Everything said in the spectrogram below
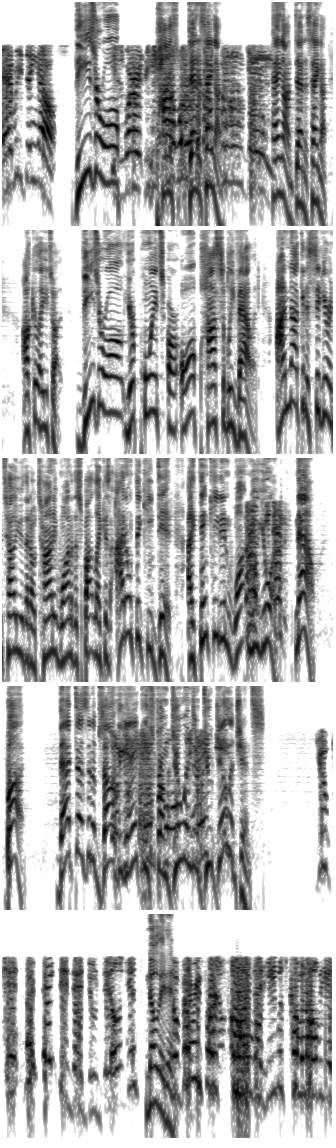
everything else. These are all He's worried. He's possible. Dennis, hang on. games. Hang on, Dennis, hang on. I'll let you talk. These are all your points are all possibly valid. I'm not going to sit here and tell you that Ohtani wanted the spotlight because I don't think he did. I think he didn't want No, New York. Now, but that doesn't absolve So the Yankees from doing the their due diligence. You can't. They did their due diligence. No, they didn't. The very first time that he was coming over here,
